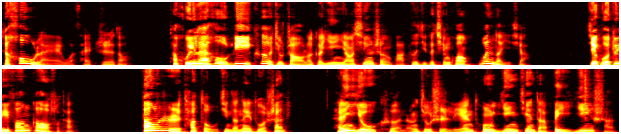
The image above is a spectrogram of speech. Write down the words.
这后来我才知道，他回来后立刻就找了个阴阳先生，把自己的情况问了一下。结果对方告诉他，当日他走进的那座山，很有可能就是连通阴间的背阴山，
